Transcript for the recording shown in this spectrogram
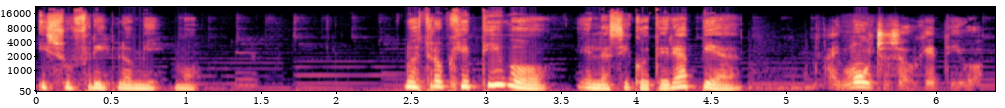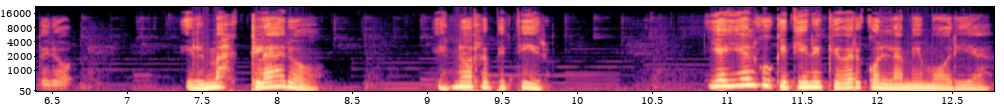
y sufrís lo mismo? Nuestro objetivo en la psicoterapia, hay muchos objetivos, pero el más claro es no repetir. Y hay algo que tiene que ver con la memoria.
